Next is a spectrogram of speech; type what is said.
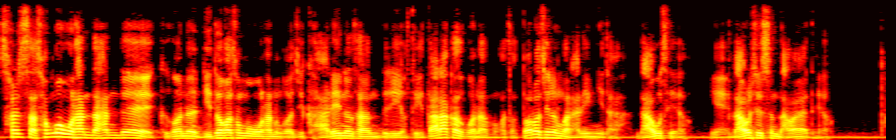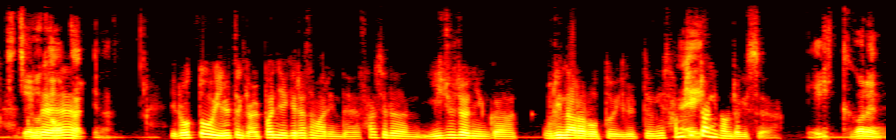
설사 성공을 한다 한데 그거는 리더가 성공을 하는 거지 그 아래 있는 사람들이 어떻게 따라가거나 뭔가 더 떨어지는 건 아닙니다. 나오세요. 예, 나올 수 있으면 나와야 돼요. 진짜 이거 근데- 경험담입니다. 이 로또 1등 10번 얘기를 해서 말인데 사실은 2주 전인가 우리나라 로또 1등이 30장이 나온 적 있어요. 에이, 그거는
